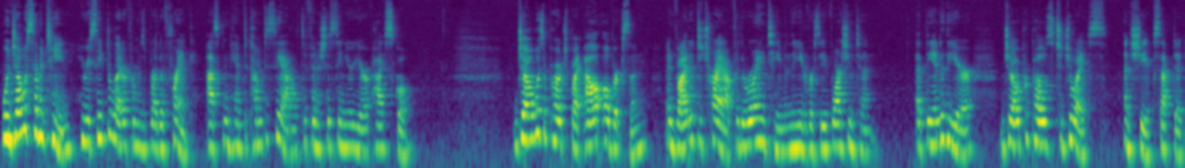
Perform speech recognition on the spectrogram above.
When Joe was 17, he received a letter from his brother Frank asking him to come to Seattle to finish his senior year of high school. Joe was approached by Al Ulbrickson, invited to try out for the rowing team in the University of Washington. At the end of the year, Joe proposed to Joyce, and she accepted.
